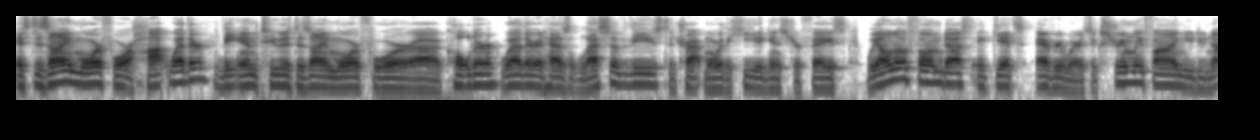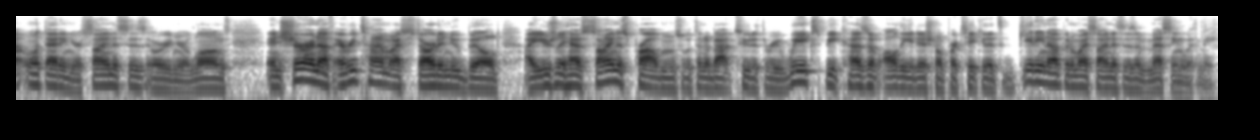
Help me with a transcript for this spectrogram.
It's designed more for hot weather. The M2 is designed more for uh, colder weather. It has less of these to trap more of the heat against your face. We all know foam dust, it gets everywhere. It's extremely fine. You do not want that in your sinuses or in your lungs. And sure enough, every time I start a new build, I usually have sinus problems within about two to three weeks because of all the additional particulates getting up into my sinuses and messing with me.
